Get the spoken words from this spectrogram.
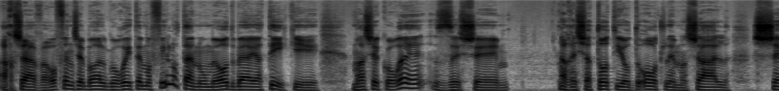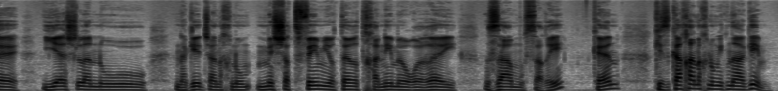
עכשיו, האופן שבו האלגוריתם מפעיל אותנו הוא מאוד בעייתי, כי מה שקורה זה שהרשתות יודעות, למשל, שיש לנו, נגיד שאנחנו משתפים יותר תכנים מעוררי זעם מוסרי, כן? כי ככה אנחנו מתנהגים.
